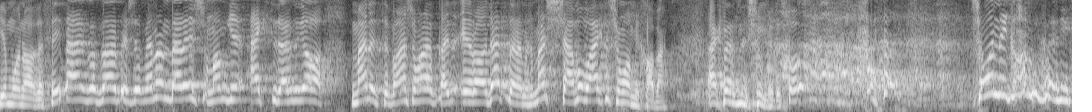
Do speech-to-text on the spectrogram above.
یه مناقصه برگزار بشه. فلان برای شما میگه عکسی در میگه آقا من اتفاقا شما رو از قضیه ارادت دارم. من شبا با عکس شما میخوابم. عکس نشون بده خب؟ شما نگاه می‌کنی.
